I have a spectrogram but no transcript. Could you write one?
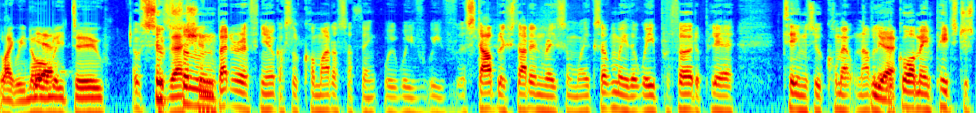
like we normally do. It would suit Sunderland better if Newcastle come at us. I think we, we've we've established that in recent weeks, haven't we? That we prefer to play teams who come out and have a Yeah. little go. I mean, Pete's just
